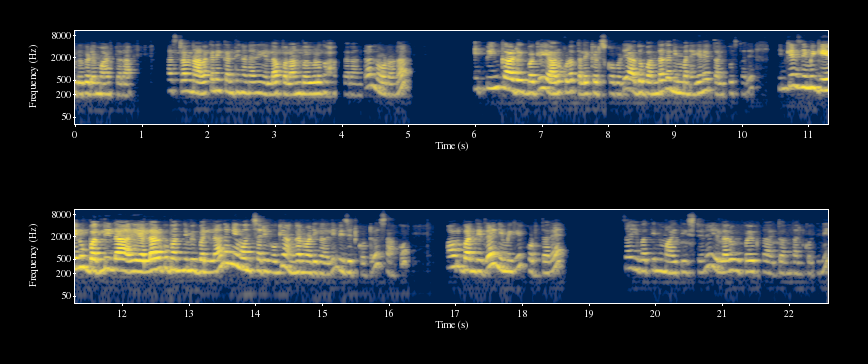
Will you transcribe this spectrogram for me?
ಬಿಡುಗಡೆ ಮಾಡ್ತಾರಾ? ಅಷ್ಟರಲ್ಲಿ ನಾಲ್ಕನೇ ಕಂತಿನ ಹಣನ ಎಲ್ಲ ಫಲಾನುಭವಿಗಳಿಗೂ ಹಾಕ್ತಾರಾ ಅಂತ ನೋಡೋಣ. ಈ ಪಿಂಕ್ ಕಾರ್ಡ್ ಬಗ್ಗೆ ಯಾರು ಕೂಡ ತಲೆ ಕೆಡಿಸ್ಕೋಬೇಡಿ. ಅದು ಬಂದಾಗ ನಿಮ್ಮ ಮನೆಗೇ ತಲುಪಿಸ್ತಾರೆ. ಇನ್ ಕೇಸ್ ನಿಮಗೇನೂ ಬರಲಿಲ್ಲ, ಎಲ್ಲರಿಗೂ ಬಂದು ನಿಮಗೆ ಬರಲಿಲ್ಲ ಅಂದರೆ ನೀವು ಒಂದು ಸರಿ ಹೋಗಿ ಅಂಗನವಾಡಿಗಳಲ್ಲಿ ವಿಸಿಟ್ ಕೊಟ್ಟರೆ ಸಾಕು. ಅವರು ಬಂದಿದ್ದರೆ ನಿಮಗೆ ಕೊಡ್ತಾರೆ. ಸೊ, ಇವತ್ತಿನ ಮಾಹಿತಿ ಇಷ್ಟೇ ಎಲ್ಲರೂ ಉಪಯುಕ್ತ ಆಯಿತು ಅಂತ ಅನ್ಕೋತೀನಿ.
